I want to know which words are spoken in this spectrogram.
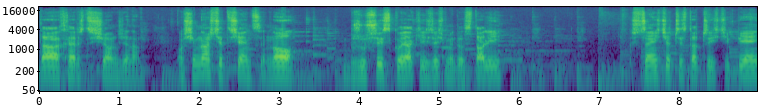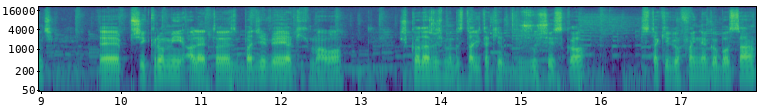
Ta, herszt siądzie nam. 18 tysięcy, no! Brzuszysko jakieś żeśmy dostali. Szczęście 335. E, przykro mi, ale to jest badziewie jakich mało. Szkoda, żeśmy dostali takie brzuszysko z takiego fajnego bossa.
